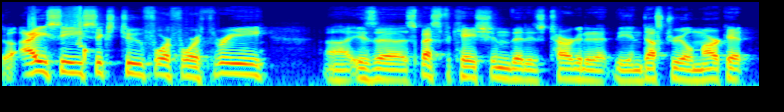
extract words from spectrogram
So IEC 62443 uh, is a specification that is targeted at the industrial market.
